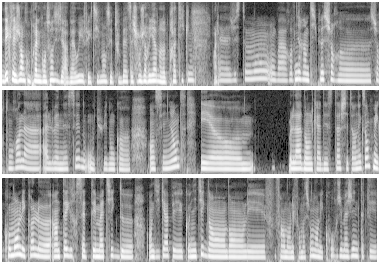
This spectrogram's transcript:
dès que les gens comprennent conscience, ils disent ah bah oui effectivement c'est tout bête, ça change rien dans notre pratique. Euh, justement, on va revenir un petit peu sur euh, sur ton rôle à, à l'ENSC où tu es donc euh, enseignante et là dans le cas des stages c'était un exemple, mais comment l'école intègre cette thématique de handicap et cognitique dans, dans les enfin dans les formations, dans les cours j'imagine, peut-être les,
